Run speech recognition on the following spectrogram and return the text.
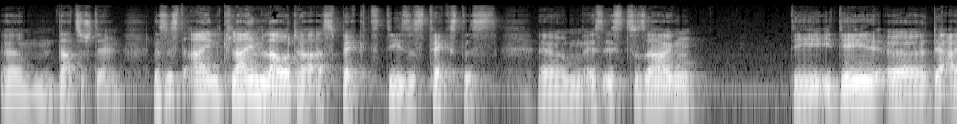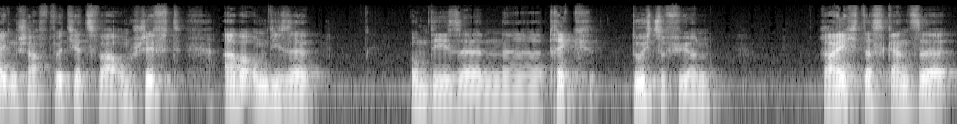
ähm, darzustellen. Das ist ein kleinlauter Aspekt dieses Textes. Ähm, es ist zu sagen, die Idee äh, der Eigenschaft wird hier zwar umschifft, aber um, diese, um diesen äh, Trick durchzuführen, reicht das ganze,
